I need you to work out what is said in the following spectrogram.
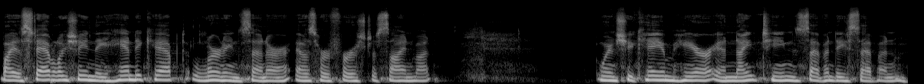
by establishing the Handicapped Learning Center as her first assignment when she came here in 1977.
